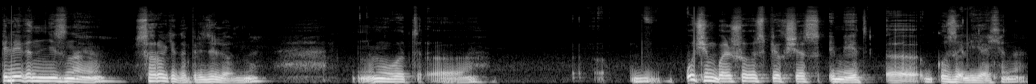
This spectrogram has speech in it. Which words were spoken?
Пелевин не знаю, Сорокин определенно. Вот, э, очень большой успех сейчас имеет э, Гузель Яхина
